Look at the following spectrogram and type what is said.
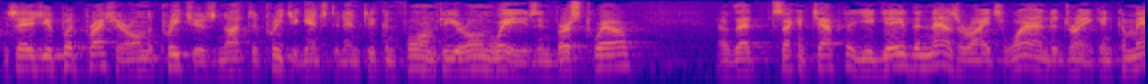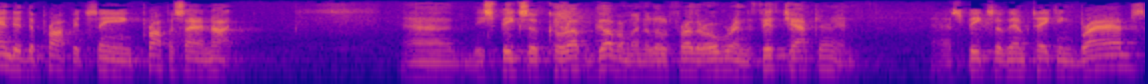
He says you put pressure on the preachers not to preach against it and to conform to your own ways. In verse 12 of that second chapter, ye gave the Nazarites wine to drink and commanded the prophets saying, prophesy not. Uh, he speaks of corrupt government a little further over in the fifth chapter and uh, speaks of them taking bribes.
